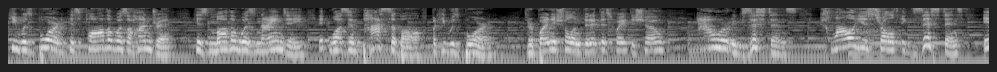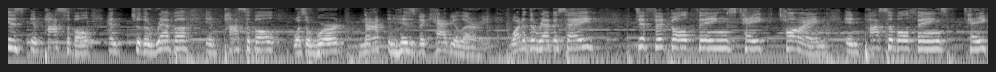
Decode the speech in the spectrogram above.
he was born, his father was 100, his mother was 90. It was impossible, but he was born. The Rabbi Shalom did it this way to show our existence, Klal Yisrael's existence, is impossible. And to the Rebbe, impossible was a word not in his vocabulary. What did the Rebbe say? Difficult things take time, impossible things take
